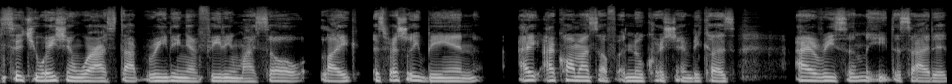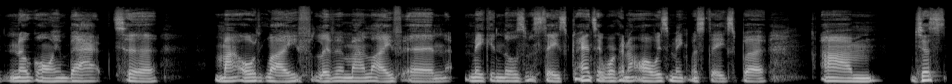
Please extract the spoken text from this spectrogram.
situation where I stopped reading and feeding my soul, like, especially being I, I call myself a new Christian because I recently decided no going back to my old life, living my life and making those mistakes. Granted, we're going to always make mistakes, but um, just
